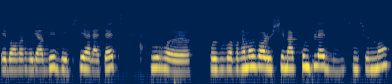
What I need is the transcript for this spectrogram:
eh ben, on va le regarder des pieds à la tête pour euh, vraiment voir le schéma complet de dysfonctionnement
